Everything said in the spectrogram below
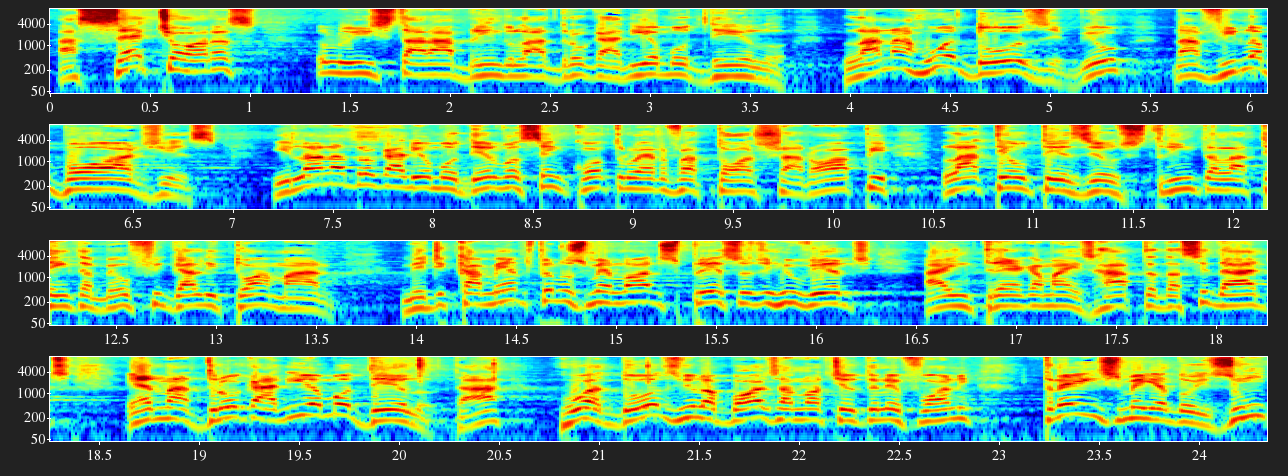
às 7 horas, o Luiz estará abrindo lá a Drogaria Modelo, lá na Rua 12, viu? Na Vila Borges. E lá na Drogaria Modelo você encontra o Ervator Xarope, lá tem o Teseus 30, lá tem também o Figaliton Amargo. Medicamentos pelos menores preços de Rio Verde. A entrega mais rápida da cidade é na Drogaria Modelo, tá? Rua 12, Vila Borges, anote aí o telefone 3621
